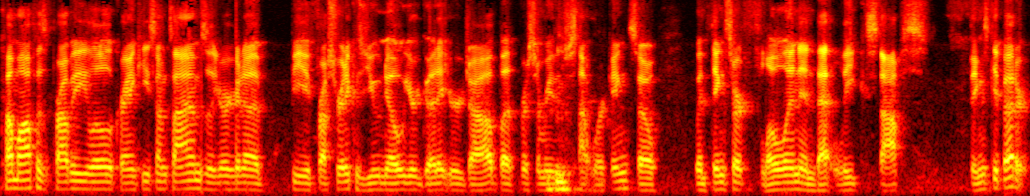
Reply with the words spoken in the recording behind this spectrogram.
come off as probably a little cranky sometimes. You're going to be frustrated because you know you're good at your job, but for some reason mm-hmm. it's just not working. So when things start flowing and that leak stops things get better,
